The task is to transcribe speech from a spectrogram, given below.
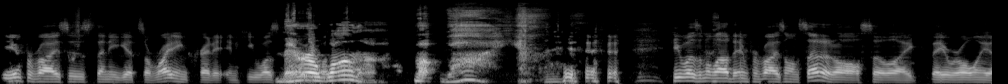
he improvises, then he gets a writing credit, and he wasn't marijuana, but why? he wasn't allowed to improvise on set at all. So like they were only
